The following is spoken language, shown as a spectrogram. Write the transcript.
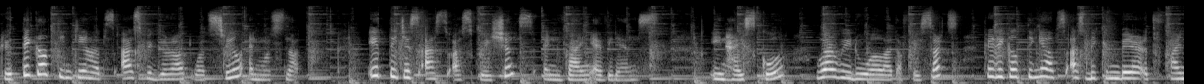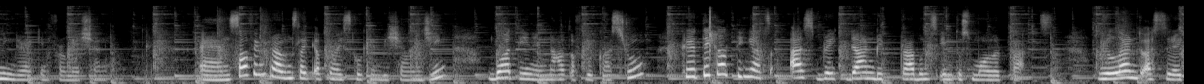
Critical thinking helps us figure out what's real and what's not. It teaches us to ask questions and find evidence. In high school, where we do a lot of research, critical thinking helps us become better at finding the right information. And solving problems like high school can be challenging, both in and out of the classroom. Critical thinking helps us break down big problems into smaller parts. We learn to ask the right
